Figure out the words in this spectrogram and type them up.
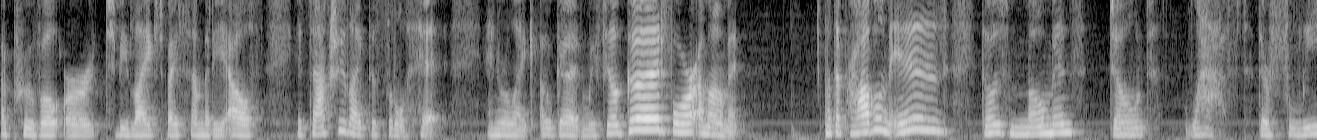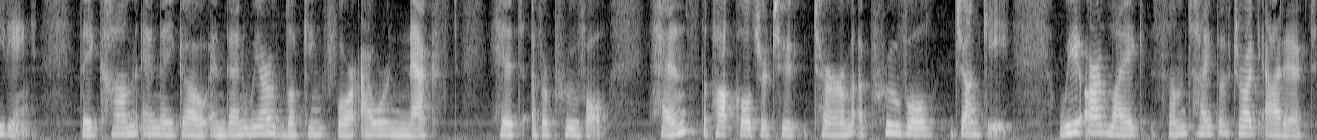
approval or to be liked by somebody else, it's actually like this little hit. And we're like, oh, good. And we feel good for a moment. But the problem is, those moments don't last, they're fleeting. They come and they go, and then we are looking for our next hit of approval. Hence the pop culture to- term approval junkie. We are like some type of drug addict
